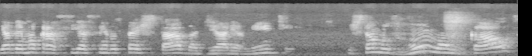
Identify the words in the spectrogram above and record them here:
e a democracia sendo testada diariamente, Estamos rumo a um caos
